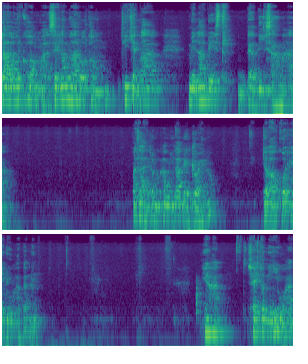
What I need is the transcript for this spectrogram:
ลาโรสของเซรั่มลาโรสของที่เขียนว่า เมล่าเบสบีสามอะค่ะภาษาที่เรามันคำมีลาเบสดรอยเนาะเดี๋ยวเอาขวดให้ดูค่ะแบบนึงเนี่ยค่ะ ใช้ตัวนี้อยู่ค่ะ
